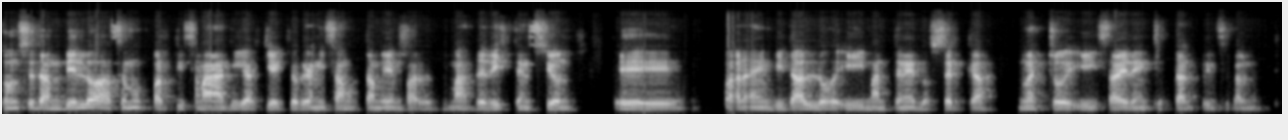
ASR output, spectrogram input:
entonces también lo hacemos participativas que, que organizamos también para, más de distensión eh, para invitarlos y mantenerlos cerca nuestro y saber en qué están principalmente.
